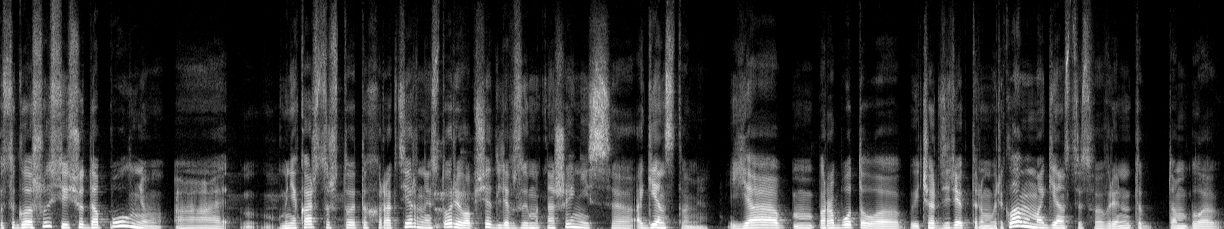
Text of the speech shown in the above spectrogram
соглашусь еще дополню. А, мне кажется, что это характерная история вообще для взаимоотношений с агентствами. Я поработала HR-директором в рекламном агентстве в свое время. Ну, это там было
